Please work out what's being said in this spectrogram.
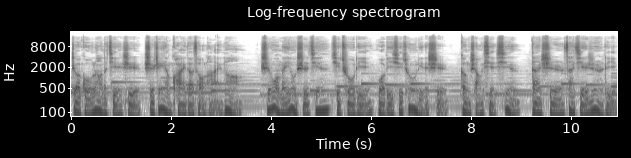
这古老的节日是这样快的走来了，使我没有时间去处理我必须处理的事。更少写信，但是在节日里，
